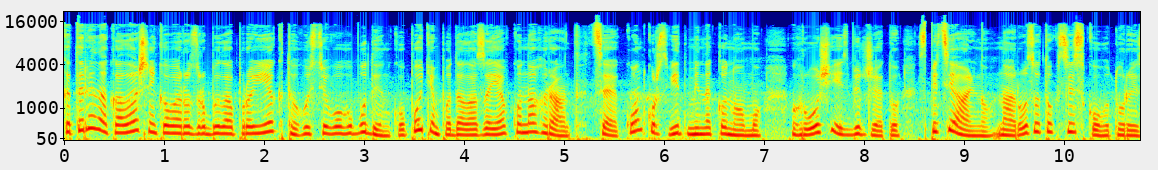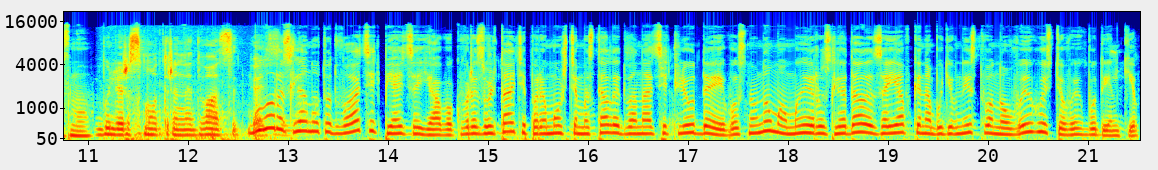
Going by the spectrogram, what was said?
Катерина Калашнікова розробила проєкт гостьового будинку. Потім подала заявку на грант. Це конкурс від Мінеконому. Гроші із бюджету спеціально на розвиток сільського туризму. Были рассмотрены 25. Було розглянуто 25 заявок. В результаті переможцями стали 12 людей. В основному ми розглядали заявки на будівництво нових гостьових будинків.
